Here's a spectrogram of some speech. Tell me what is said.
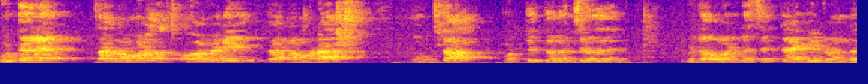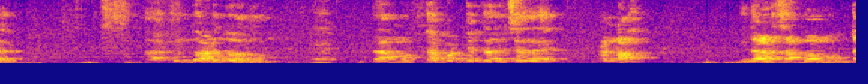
കൂട്ടുകാരെ നമ്മൾ ഓൾറെഡി നമ്മുടെ മുട്ട പൊട്ടിത്തെറിച്ചത് ഇവിടെ ഓൾറെഡി സെറ്റ് ആക്കിയിട്ടുണ്ട്. ആ, ബിന്ദു അടുത്ത് വന്നു? ഇതാ മുട്ട പൊട്ടിത്തെറിച്ചത് കണ്ടോ? ഇതാണ് സംഭവം മുട്ട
